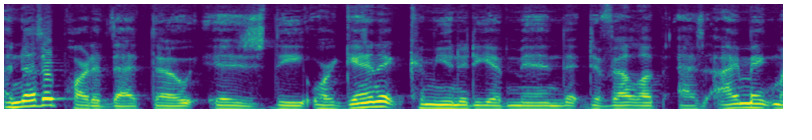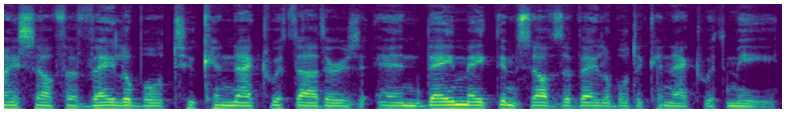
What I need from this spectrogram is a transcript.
Another part of that, though, is the organic community of men that develop as I make myself available to connect with others and they make themselves available to connect with me.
